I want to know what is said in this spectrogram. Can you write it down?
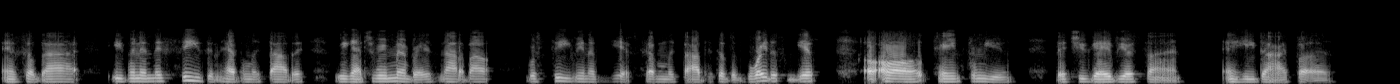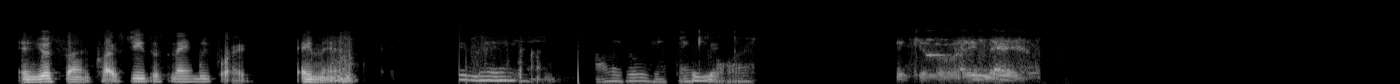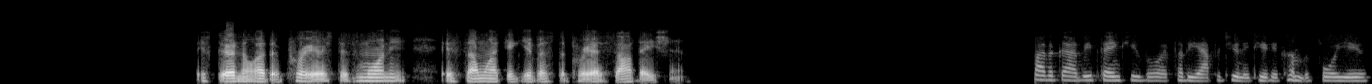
And so, God, even in this season, Heavenly Father, we got to remember it's not about receiving of gifts, Heavenly Father, because the greatest gift of all came from you, that you gave your Son, and He died for us. In your Son, Christ Jesus' name, we pray. Amen. Amen. Hallelujah. Thank you, Lord. Thank you, Lord. Amen. If there are no other prayers this morning, if someone could give us the prayer of salvation. Father God, we thank you, Lord, for the opportunity to come before you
